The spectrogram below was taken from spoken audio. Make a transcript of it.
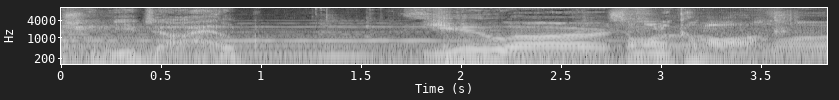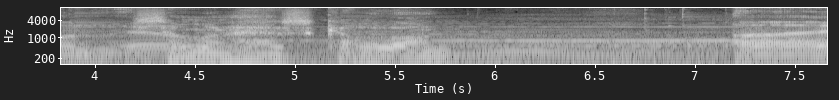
She needs our help. You are Someone will come along. someone. Someone has come along. I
